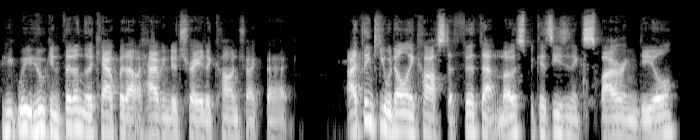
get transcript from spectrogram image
who, who can fit under the cap without having to trade a contract back, I think he would only cost a fifth at most because he's an expiring deal.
